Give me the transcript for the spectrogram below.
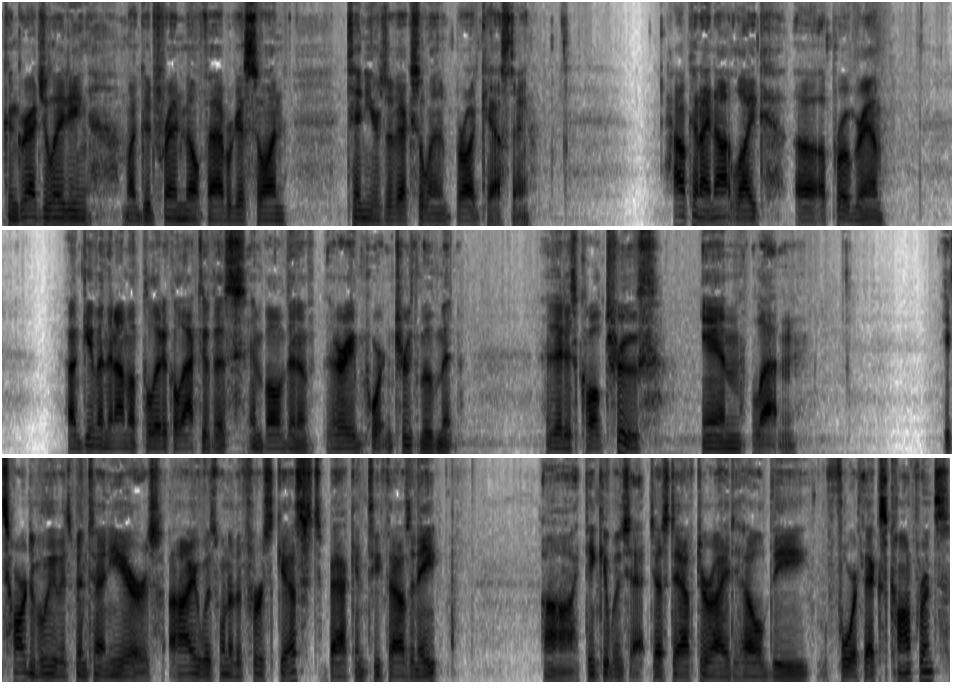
congratulating my good friend Mel Fabregas on 10 years of excellent broadcasting. How can I not like uh, a program, uh, given that I'm a political activist involved in a very important truth movement that is called Truth in Latin? It's hard to believe it's been 10 years. I was one of the first guests back in 2008. Uh, I think it was just after I'd held the fourth X conference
